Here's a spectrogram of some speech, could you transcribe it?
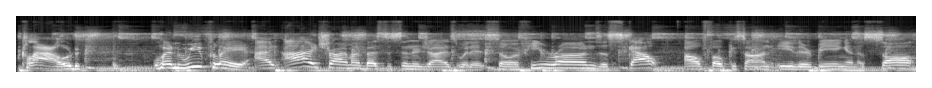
Cloud when we play, I, I try my best to synergize with it. So if he runs a scout, I'll focus on either being an assault,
